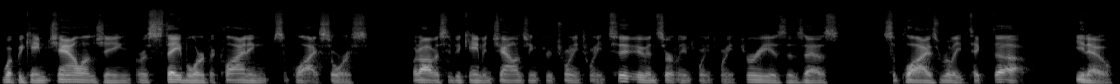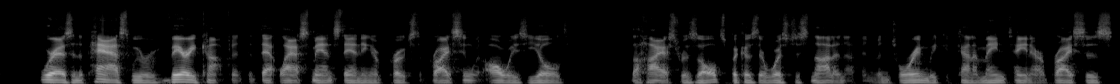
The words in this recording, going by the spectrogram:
What became challenging or stable or declining supply source, what obviously became challenging through 2022 and certainly in 2023 is, is as supply has really ticked up, you know, whereas in the past we were very confident that that last man standing approach to pricing would always yield the highest results because there was just not enough inventory and we could kind of maintain our prices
